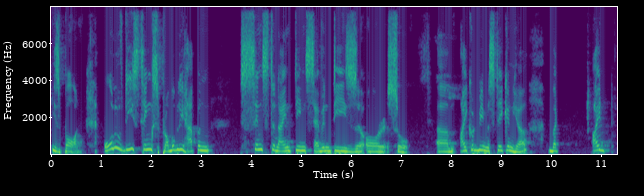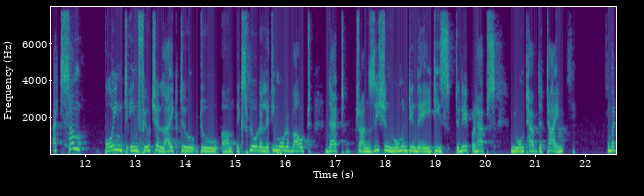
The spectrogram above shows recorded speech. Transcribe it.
is born. All of these things probably happen since the 1970s or so. Um, I could be mistaken here, but I at some point in future like to to um, explore a little more about that transition moment in the 80s today perhaps we won't have the time. But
